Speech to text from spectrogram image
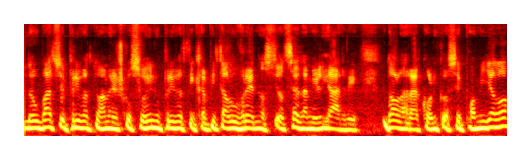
da ubacuje privatnu američku svojinu, privatni kapital u vrednosti od 7 milijardi dolara koliko se pominjalo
